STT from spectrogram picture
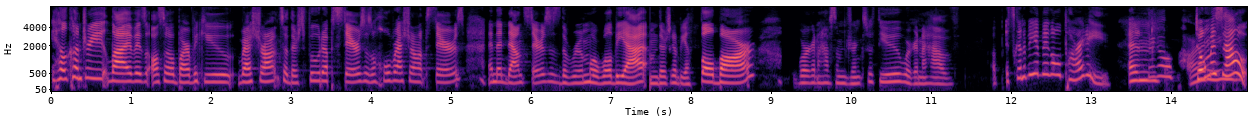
Hill Country Live is also a barbecue restaurant. So there's food upstairs. There's a whole restaurant upstairs. And then downstairs is the room where we'll be at. Um, there's going to be a full bar. We're going to have some drinks with you. We're going to have, a, it's going to be a big old party. And Big old don't miss out.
